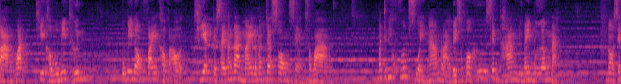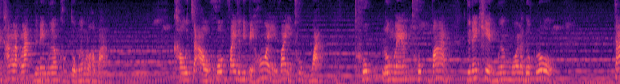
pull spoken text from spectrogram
บางวัดที่เขาบ่มีทุน บ่มีดอกไฟเขาก็เอาเทียนไปใส่ทั้งด้านในแล้วมันจะส่องแสงสว่าง มันจะมีความสวยงามหลาย โดยเฉพาะคือเส้นทางอยู่ในเมืองน่ะนาะเส้นทางลักๆ อยู่ในเมืองของตัวเมืองหลวงพระบาง เขาจะเอาโคมไฟตัวนี้ไปห้อยไว้ทุกวัด ทุกโรงแรมทุกบ้าน อยู่ในเขตเมืองมรดกโลก จะ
